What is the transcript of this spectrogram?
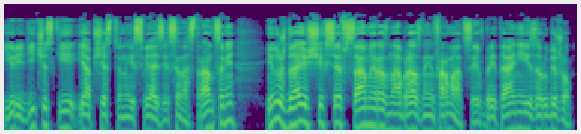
юридические и общественные связи с иностранцами – и нуждающихся в самой разнообразной информации в Британии и за рубежом.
